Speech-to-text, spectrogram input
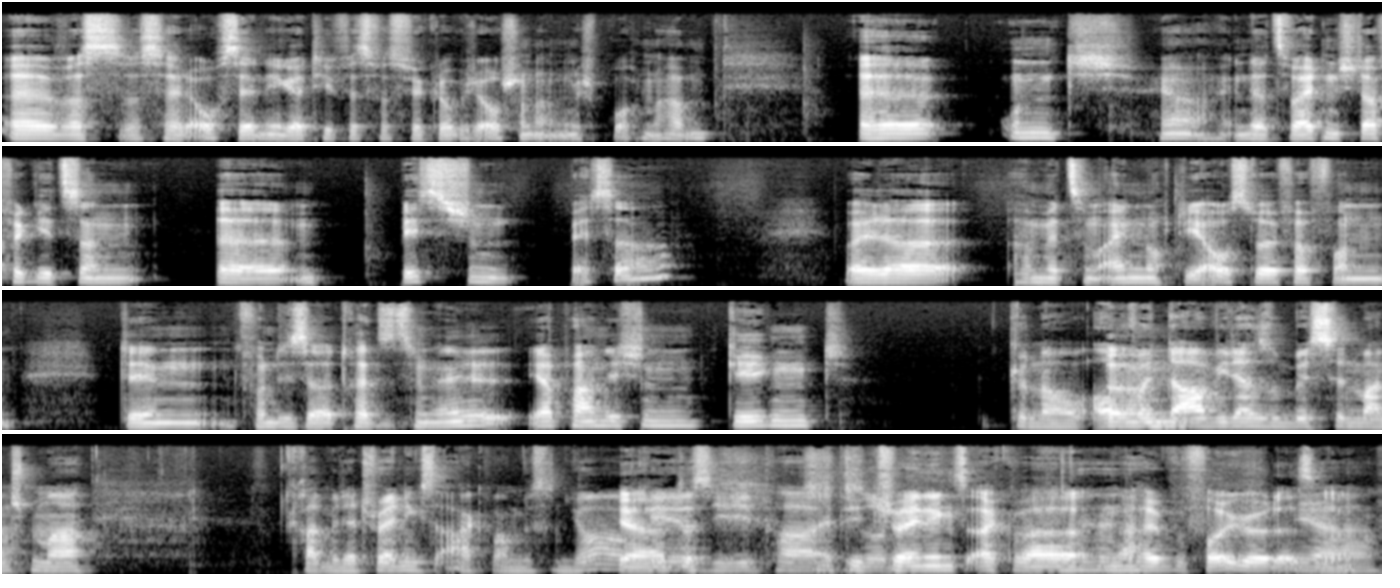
Äh, was, was halt auch sehr negativ ist, was wir, glaube ich, auch schon angesprochen haben. Äh, und ja, in der zweiten Staffel geht's dann äh, ein bisschen besser, weil da haben wir zum einen noch die Ausläufer von den von dieser traditionell japanischen Gegend. Genau, auch Ähm, wenn da wieder so ein bisschen manchmal, gerade mit der Trainings-Arc war ein bisschen, ja, okay, Ja, das- die paar Die. Trainings-Arc war eine halbe Folge oder so. ja.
